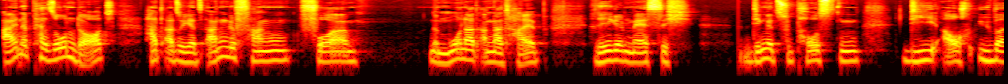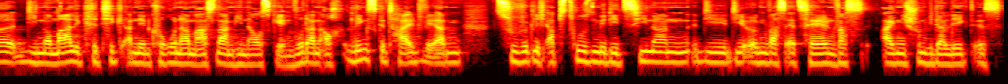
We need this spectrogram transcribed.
eine Person dort hat also jetzt angefangen, vor einem Monat, anderthalb, regelmäßig Dinge zu posten, die auch über die normale Kritik an den Corona-Maßnahmen hinausgehen, wo dann auch Links geteilt werden zu wirklich abstrusen Medizinern, die, die irgendwas erzählen, was eigentlich schon widerlegt ist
